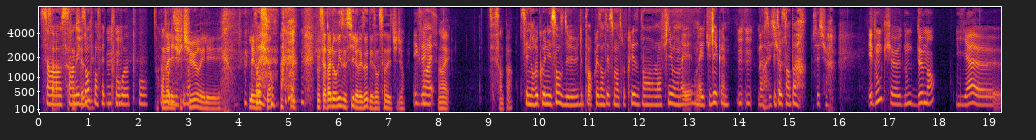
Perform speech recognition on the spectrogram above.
C'est Ça- un, ça c'est un exemple en fait Mm, pour, euh, pour, donc pour on a les futurs et les, les anciens. donc ça valorise aussi le réseau des anciens étudiants. Exact. Ouais. Ouais, c'est sympa. C'est une reconnaissance de, de pouvoir présenter son entreprise dans l'amphi où on a, on a étudié quand même. Mm, mm. Bah, Ouais. c'est Plutôt sympa. C'est sûr. Et donc, euh, donc demain, il y a euh,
